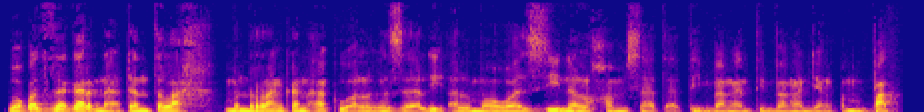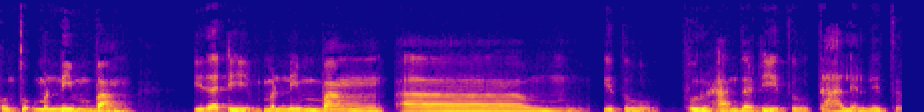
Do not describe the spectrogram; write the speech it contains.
Wakat zakarna dan telah menerangkan aku Al-Ghazali Al-Mawazin Al-Khamsata Timbangan-timbangan yang empat untuk menimbang Ini tadi menimbang um, itu Burhan tadi itu, dalil itu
